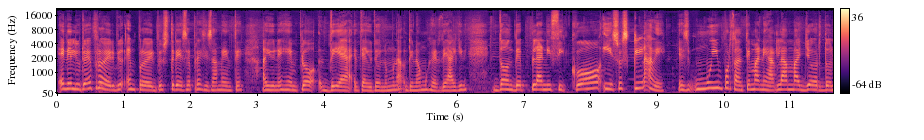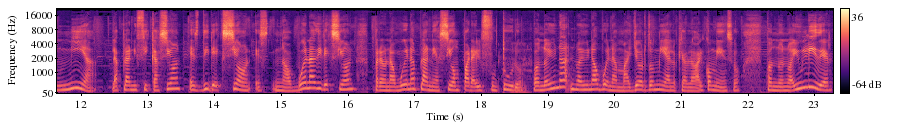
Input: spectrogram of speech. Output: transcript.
En el libro de Proverbios, en Proverbios 13 precisamente, hay un ejemplo de, de, de una, de una mujer, de alguien, donde planificó, y eso es clave, es muy importante manejar la mayordomía. La planificación es dirección, es una buena dirección para una buena planeación para el futuro. Cuando hay una, no hay una buena mayordomía, lo que hablaba al comienzo, cuando no hay un líder,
